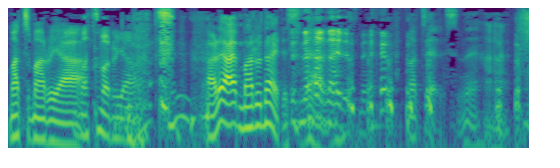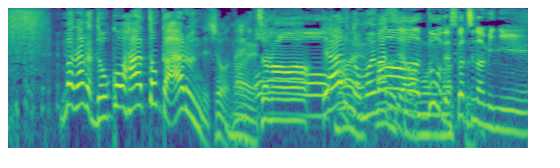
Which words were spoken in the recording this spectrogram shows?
松丸屋。松丸屋。あれ、あ丸ないですね。なないですね。松屋ですね。はい。まあなんかどこ派とかあるんでしょうね。はいその、おーいや、あると思いますよ。どうですか？ちなみに。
